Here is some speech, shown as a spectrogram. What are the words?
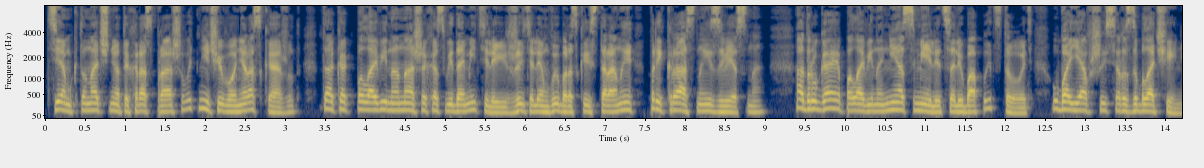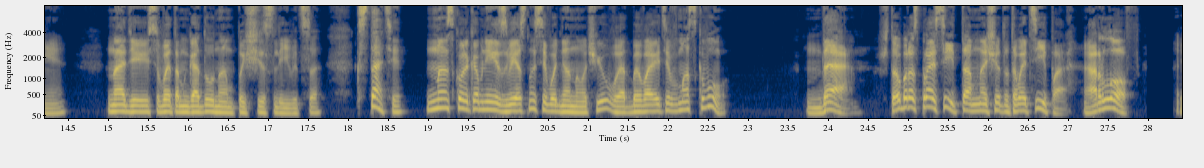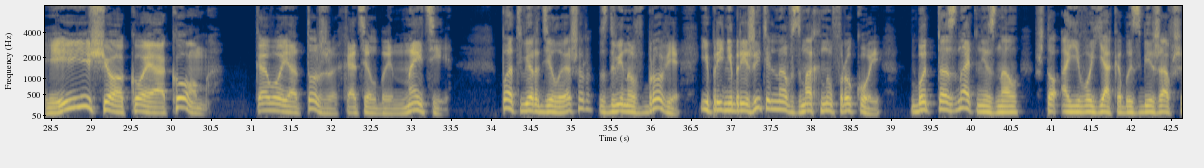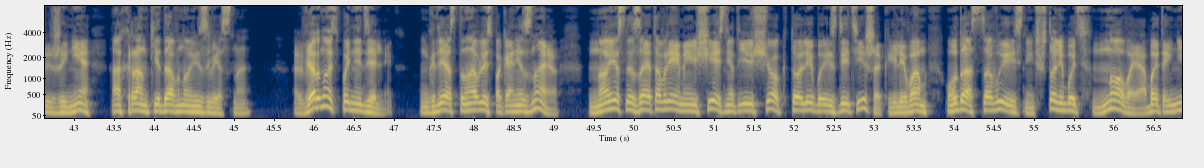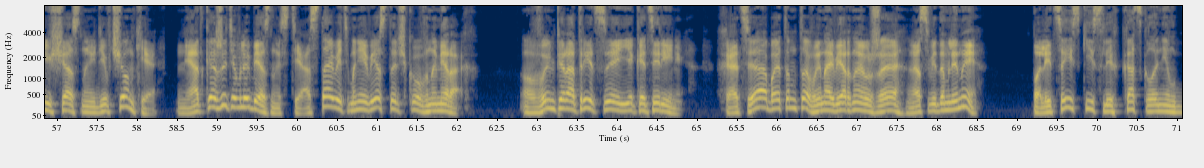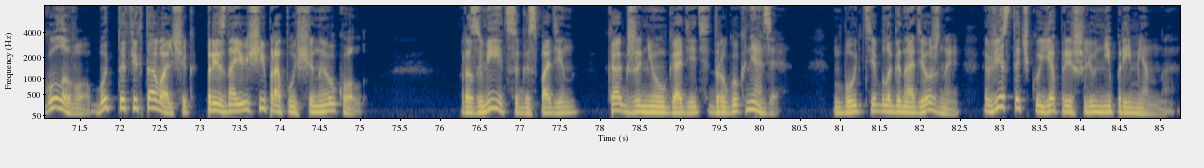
Тем, кто начнет их расспрашивать, ничего не расскажут, так как половина наших осведомителей жителям Выборгской стороны прекрасно известна, а другая половина не осмелится любопытствовать, убоявшись разоблачения. Надеюсь, в этом году нам посчастливится. Кстати, насколько мне известно, сегодня ночью вы отбываете в Москву. Да, чтобы расспросить там насчет этого типа, Орлов. И еще кое о ком, кого я тоже хотел бы найти. Подтвердил Эшер, сдвинув брови и пренебрежительно взмахнув рукой, будто знать не знал, что о его якобы сбежавшей жене охранке давно известно. «Вернусь в понедельник. Где остановлюсь, пока не знаю, но если за это время исчезнет еще кто-либо из детишек или вам удастся выяснить что-нибудь новое об этой несчастной девчонке, не откажите в любезности оставить мне весточку в номерах. В императрице Екатерине. Хотя об этом-то вы, наверное, уже осведомлены». Полицейский слегка склонил голову, будто фехтовальщик, признающий пропущенный укол. «Разумеется, господин, как же не угодить другу князя? Будьте благонадежны, весточку я пришлю непременно».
